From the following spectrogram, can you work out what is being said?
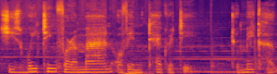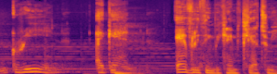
She's waiting for a man of integrity to make her green again. Everything became clear to me.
